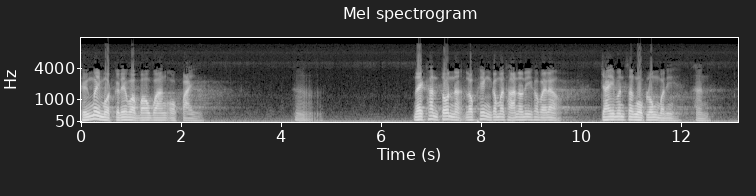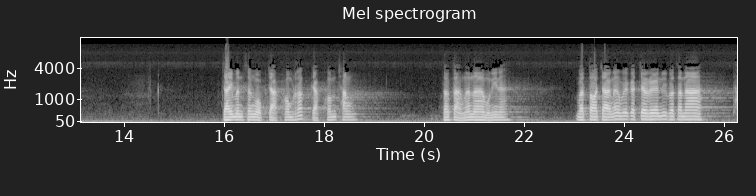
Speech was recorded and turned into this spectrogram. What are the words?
ถึงไม่หมดก็เรียกว่าเบาบางออกไป ในขั้นต้นน่ะ เราเพ่งกรรมฐานเรานี่เข้าไปแล้ว ใจมันสงบลงบ่นี่อันใจมันสงบจากความรักจากความชัง ต่าง ๆ นานาหมู่นี้นะมาต่อจากนั้นเวก็เจริญวิปัสสนาท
